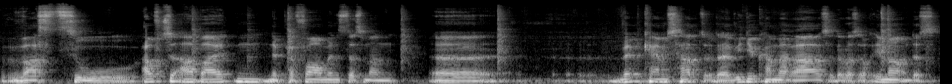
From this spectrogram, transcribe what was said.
was zu aufzuarbeiten, eine Performance, dass man äh, Webcams hat oder Videokameras oder was auch immer und das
